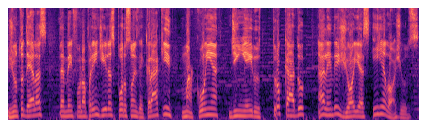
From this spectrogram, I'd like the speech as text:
Junto delas, também foram apreendidas porções de crack, maconha, dinheiro trocado, além de joias e relógios.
